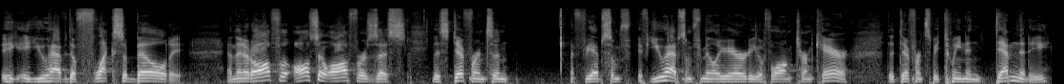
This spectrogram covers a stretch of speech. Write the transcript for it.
You have the flexibility. And then it also offers this, this difference in if you have some if you have some familiarity with long-term care, the difference between indemnity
